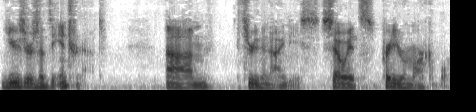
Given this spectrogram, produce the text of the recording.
users of the internet um, through the 90s. So it's pretty remarkable.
